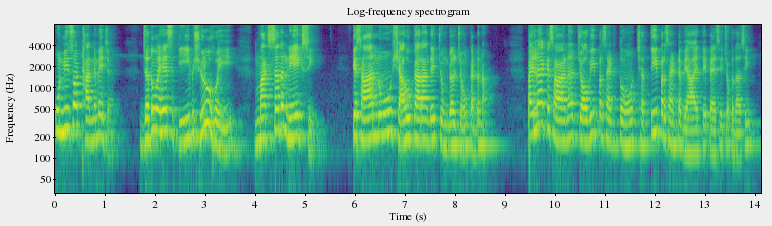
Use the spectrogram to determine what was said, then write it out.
1998 ਚ ਜਦੋਂ ਇਹ ਸਕੀਮ ਸ਼ੁਰੂ ਹੋਈ, ਮਕਸਦ ਨੇਕ ਸੀ ਕਿਸਾਨ ਨੂੰ ਸ਼ਾਹੂਕਾਰਾਂ ਦੇ ਚੁੰਗਲ ਚੋਂ ਕੱਢਣਾ। ਪਹਿਲਾ ਕਿਸਾਨ 24% ਤੋਂ 36% ਵਿਆਜ ਤੇ ਪੈਸੇ ਚੁੱਕਦਾ ਸੀ।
